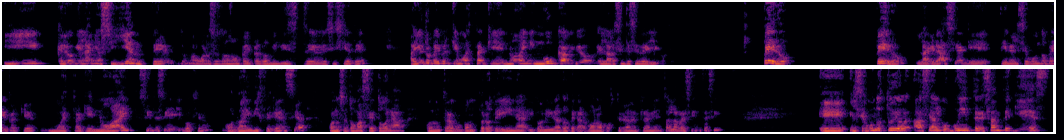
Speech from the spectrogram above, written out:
Y creo que el año siguiente, no me acuerdo si son un paper 2016 o 2017, hay otro paper que muestra que no hay ningún cambio en la resíntesis de glicógeno. Pero, pero, la gracia que tiene el segundo paper que muestra que no hay síntesis de glicógeno o no hay diferencia cuando se toma cetona con un trago con proteína y con hidratos de carbono posterior al entrenamiento en la resíntesis. Eh, el segundo estudio hace algo muy interesante que es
